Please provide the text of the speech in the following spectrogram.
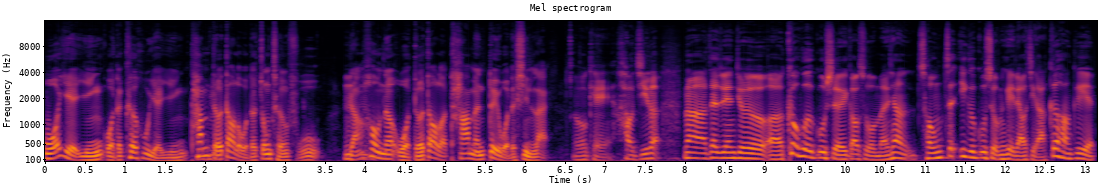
我也赢，我的客户也赢，他们得到了我的忠诚服务，然后呢，我得到了他们对我的信赖，OK，好极了。那在这边就呃，客户的故事也告诉我们，像从这一个故事，我们可以了解啊，各行各业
